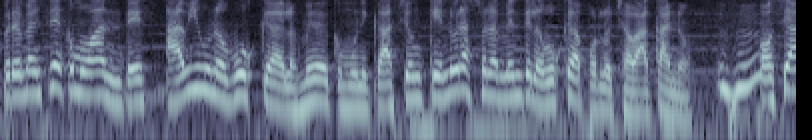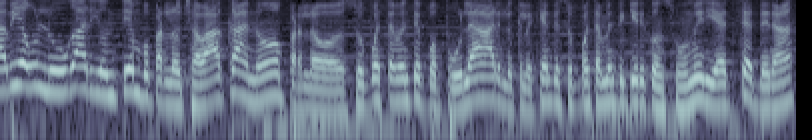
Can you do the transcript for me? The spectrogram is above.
Pero me extraña como antes había una búsqueda de los medios de comunicación que no era solamente la búsqueda por lo chabacano. O sea, había un lugar y un tiempo para lo chabacano, para lo supuestamente popular, lo que la gente supuestamente quiere consumir y etcétera.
